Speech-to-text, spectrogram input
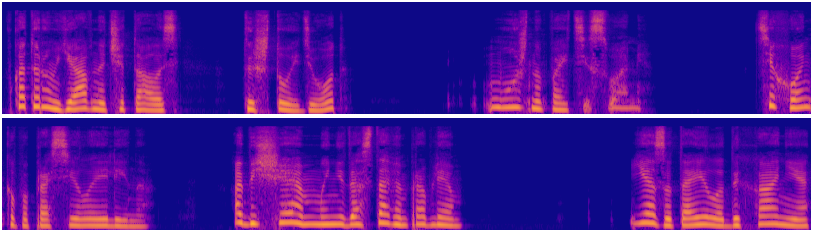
в котором явно читалось «Ты что, идиот?» «Можно пойти с вами?» Тихонько попросила Элина. «Обещаем, мы не доставим проблем». Я затаила дыхание,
